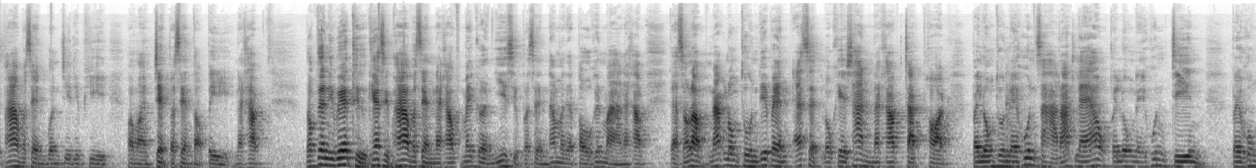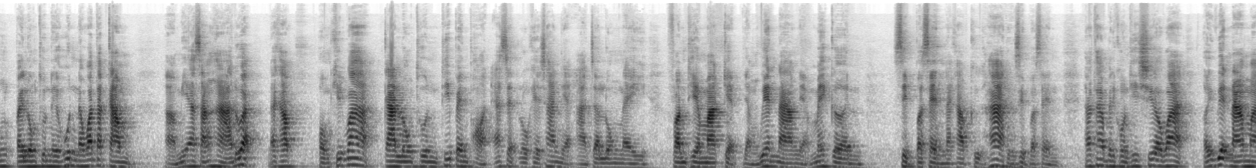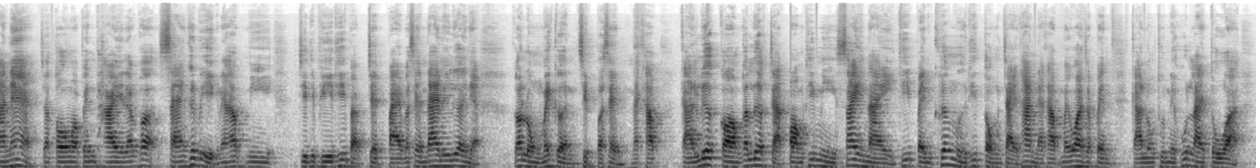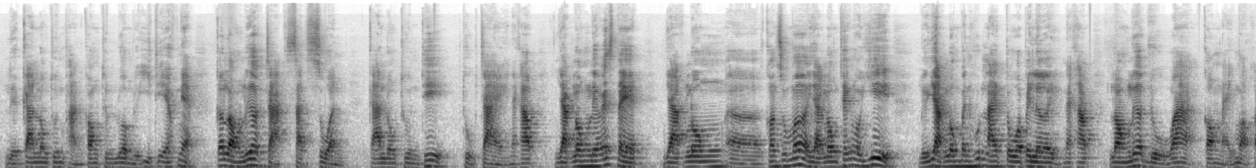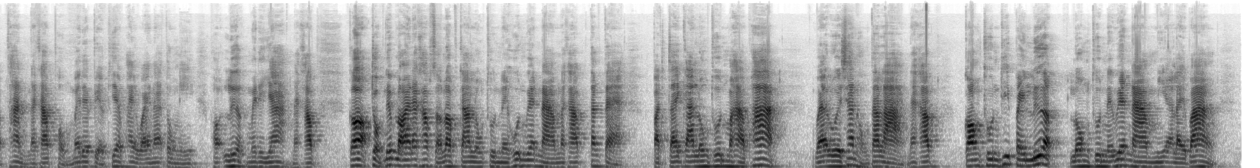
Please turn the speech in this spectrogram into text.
10-15%บน GDP ประมาณ 7%ต่อปีนะครับ ดรนิเวศถือแค่ 15%นะครับ ไม่เกิน 20%ถ้ามันจะโตขึ้นมานะครับ แต่สำหรับนักลงทุนที่เป็น asset location นะครับ จัดพอร์ตไปลงทุนในหุ้นสหรัฐแล้ว ไปลงในหุ้นจีน ไปลงไปลงทุนในหุ้นนวัตกรรม มีอสังหาด้วยนะครับ ผมคิดว่าการลงทุนที่เป็นพอร์ต asset location เนี่ยอาจจะลงใน frontier market อย่างเวียดนามเนี่ยไม่เกิน 10%นะครับคือ 5-10%ถ้าถ้าเป็นคนที่เชื่อว่าเฮ้ยเวียดนามมาแน่จะโตมาเป็นไทยแล้วก็แซงขึ้นไปอีกนะครับ มี GDP ที่แบบ 7-8%ได้เรื่อยๆเนี่ยก็ลงไม่เกิน 10%นะครับการเลือกกองก็เลือกจากกองที่มีไส้ในที่เป็นเครื่องมือที่ตรงใจท่านนะครับ ไม่ว่าจะเป็นการลงทุนในหุ้นรายตัว หรือการลงทุนผ่านกองทุนรวมหรือ ETF เนี่ยก็ลองเลือกจากสัดส่วนการลงทุนที่ถูกใจนะครับ อยากลง real estate อยากลงเอ่อ consumer อยากลงเทคโนโลยี หรืออยากลงเป็นหุ้นรายตัวไปเลยนะครับ ลองเลือกดูว่ากองไหนเหมาะกับท่านนะครับ ผมไม่ได้เปรียบเทียบให้ไว้นะตรงนี้ เพราะเลือกไม่ได้ยากนะครับ ก็จบเรียบร้อยนะครับสำหรับการลงทุนในหุ้นเวียดนามนะครับ ตั้งแต่ปัจจัยการลงทุนมหาภาค valuation ของตลาดนะครับ กองทุนที่ไปเลือกลงทุนในเวียดนามมีอะไรบ้าง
